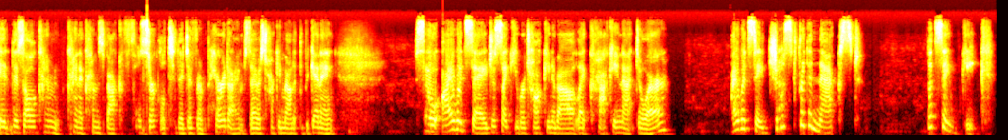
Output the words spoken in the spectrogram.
it, this all kind of, kind of comes back full circle to the different paradigms that I was talking about at the beginning. So I would say, just like you were talking about, like cracking that door, I would say just for the next, let's say, week,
